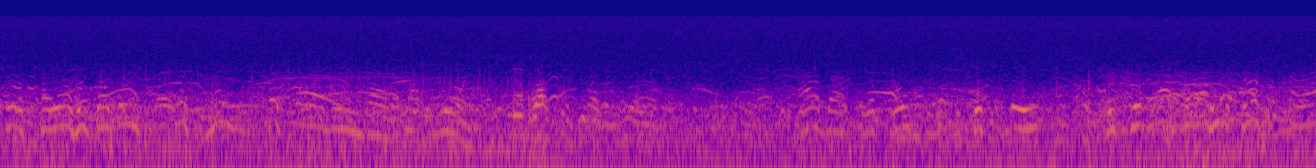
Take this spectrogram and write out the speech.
the tail. But not walking. How about? The it. Deep. He's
